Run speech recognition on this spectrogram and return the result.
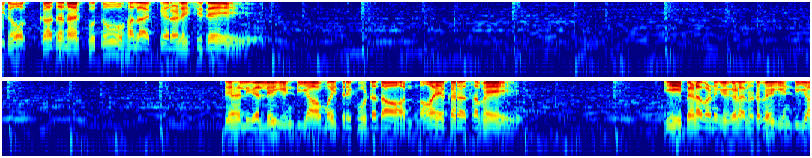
ಇದು ಕದನ ಕುತೂಹಲ ಕೆರಳಿಸಿದೆ. ದೆಹಲಿಯಲ್ಲಿ ಇಂಡಿಯಾ ಮೈತ್ರಿಕೂಟದ ನಾಯಕರ ಸಭೆ. ಈ ಬೆಳವಣಿಗೆಗಳ ನಡುವೆ ಇಂಡಿಯಾ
